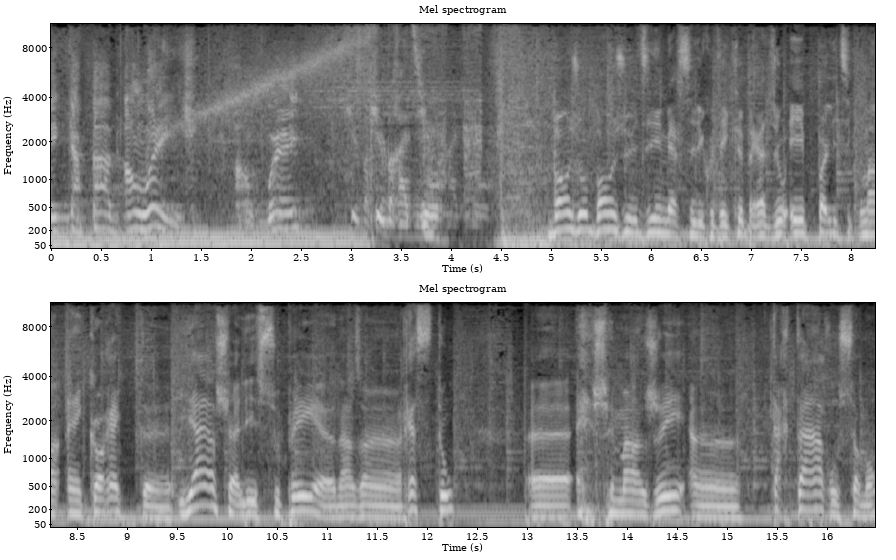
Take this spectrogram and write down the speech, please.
T'es capable, en way, en way. Cube Radio. Bonjour, bon jeudi. Merci d'écouter Cube Radio et Politiquement Incorrect. Euh, Hier, je suis allé souper euh, dans un resto. Euh, j'ai mangé un tartare au saumon.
